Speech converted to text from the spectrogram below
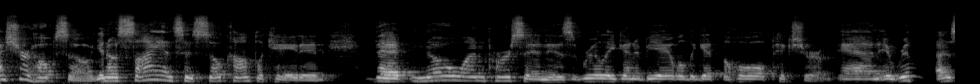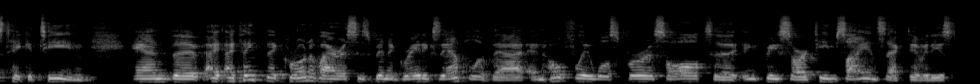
I sure hope so. You know, science is so complicated that no one person is really going to be able to get the whole picture. And it really does take a team. And the, I, I, think that coronavirus has been a great example of that, and hopefully will spur us all to increase our team science activities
